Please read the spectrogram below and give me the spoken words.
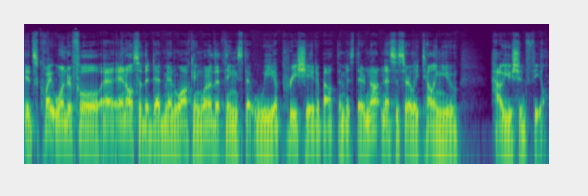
it's quite wonderful, uh, and also the Dead Man Walking. One of the things that we appreciate about them is they're not necessarily telling you how you should feel.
